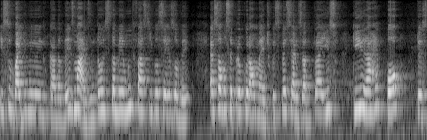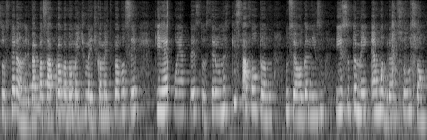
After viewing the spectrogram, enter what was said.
isso vai diminuindo cada vez mais. Então isso também é muito fácil de você resolver. É só você procurar um médico especializado para isso que irá repor testosterona. Ele vai passar provavelmente um medicamento para você que repõe a testosterona que está faltando no seu organismo. E isso também é uma grande solução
